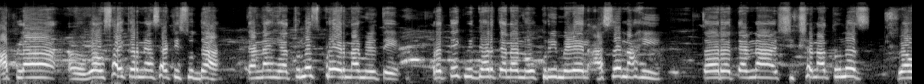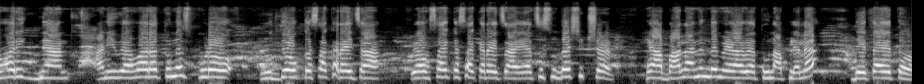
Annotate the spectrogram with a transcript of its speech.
आपला व्यवसाय करण्यासाठी सुद्धा त्यांना ह्यातूनच प्रेरणा मिळते. प्रत्येक विद्यार्थ्याला नोकरी मिळेल असं नाही. तर त्यांना शिक्षणातूनच व्यावहारिक ज्ञान आणि व्यवहारातूनच पुढं उद्योग कसा करायचा व्यवसाय कसा करायचा याचं सुद्धा शिक्षण ह्या बालानंद मेळाव्यातून आपल्याला देता येतं.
